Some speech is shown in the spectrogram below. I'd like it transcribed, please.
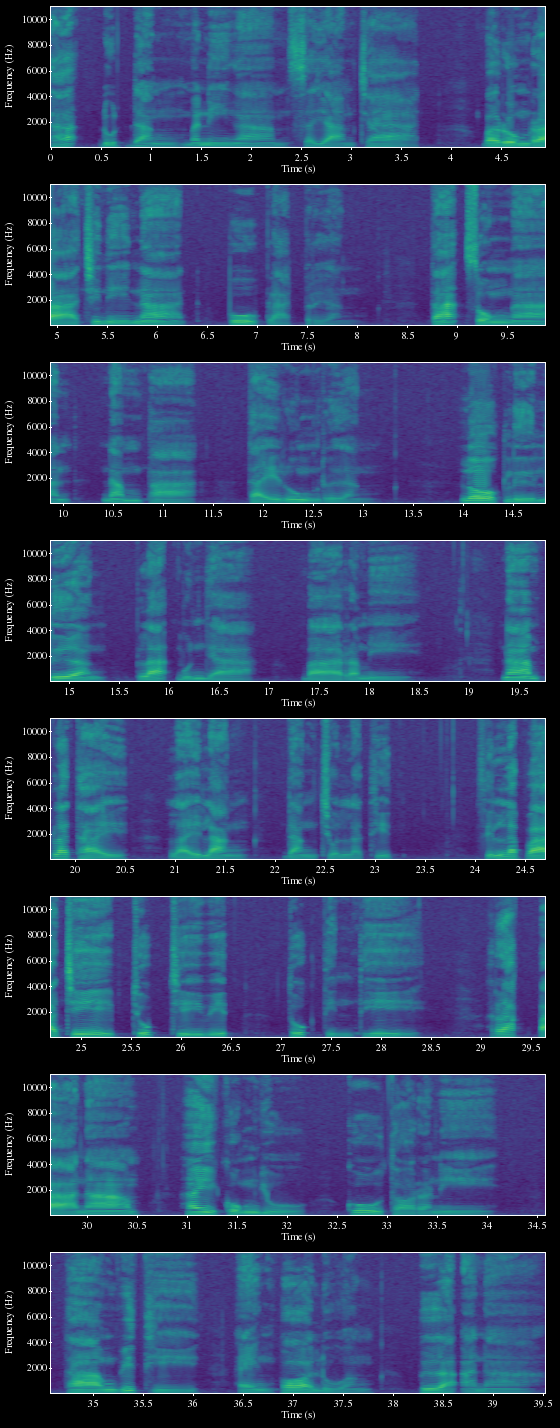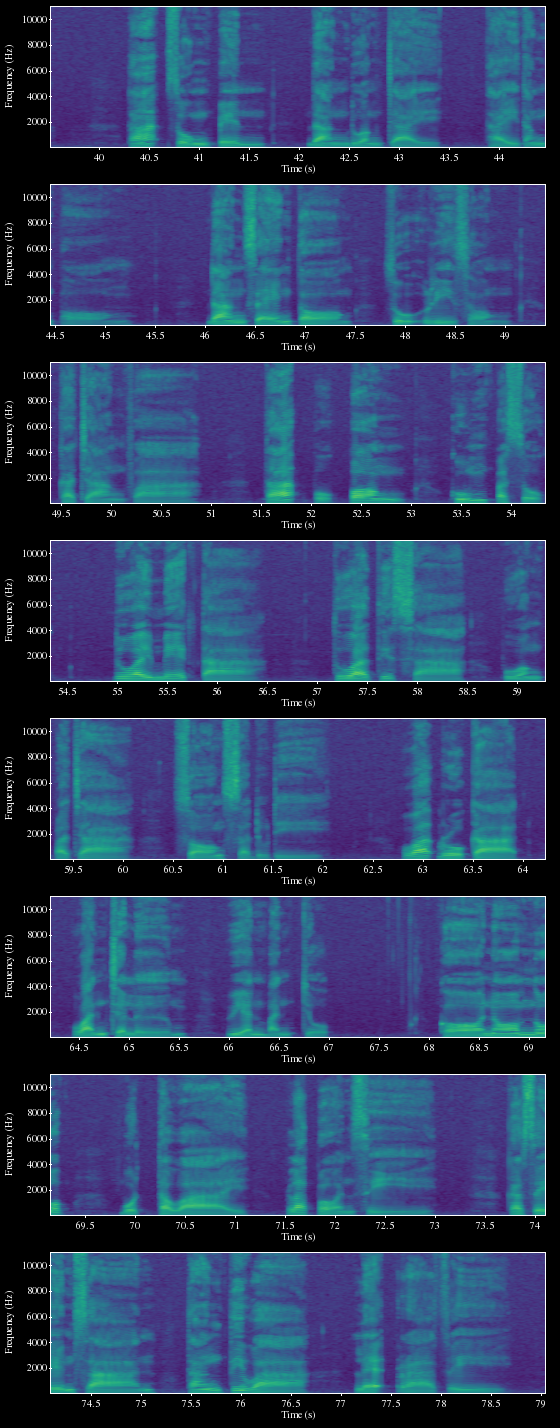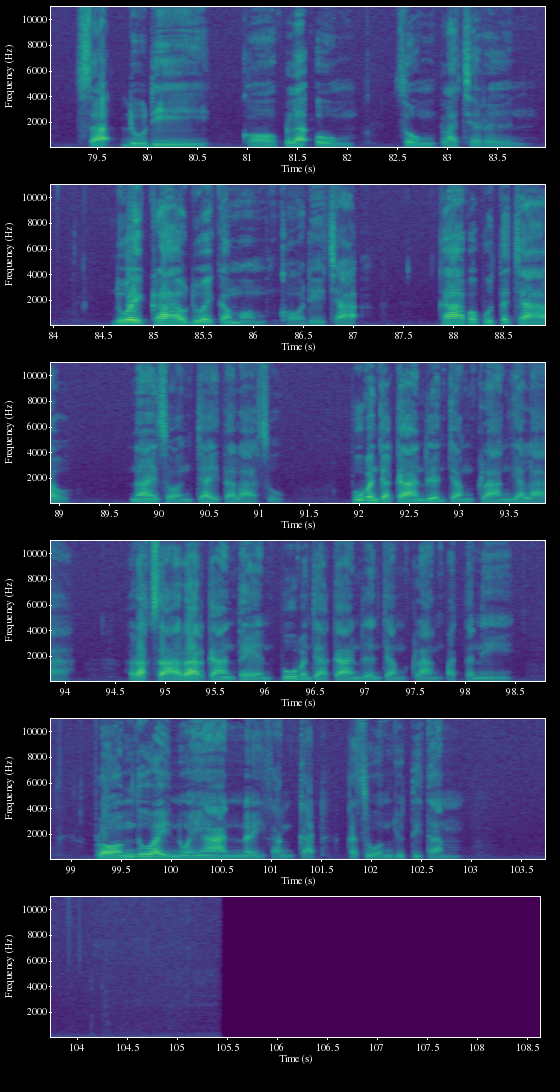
ทะดุดดังมณีงามสยามชาติ บรมราชินีนาถผู้ปราดเปรื่อง ตะทรงงานนำพาไทยรุ่งเรือง โลกลือเรื่องพระบุญญาบารมี น้ำพระไทยไหลหลังดังชนละทิศ ศิลปาชีพชุบชีวิตทุกถิ่นที่ รัก ป่าน้ำให้คงอยู่คู่ธรณี ตามวิถีแห่งพ่อหลวงเพื่ออาณาทะทรงเป็นดั่งดวงใจไทยทั้งผอง ดังแสงตองสุรีส่องกระจ่างฟ้าทะปกป้องคุ้มประสบด้วยเมตตา ทั่วทิศสา พวงประจาสองสดุดีวโรกาส วันเฉลิม เวียนบรรจบ ขอน้อมนบบทถวาย พระปรสีกเกษมสารทั้งติวา และราศีสดุดีขอพระองค์ทรงพระเจริญ ด้วยกล้าวด้วยกระหม่อมขอเดชะ ข้าพระพุทธเจ้า นายสอนใจตลาสุข ผู้บัญชาการเรือนจำกลางยะลา รักษาราชการแทนผู้บัญชาการเรือนจำกลางปัตตานี พร้อมด้วยหน่วยงานในสังกัดกระทรวงยุติธรรม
